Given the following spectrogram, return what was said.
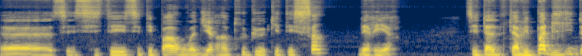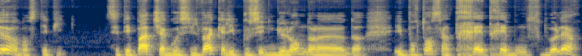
Euh, c'était c'était pas on va dire un truc euh, qui était sain derrière. T'avais pas de leader dans cette épique c'était pas Thiago Silva qui allait pousser une gueulante dans la et pourtant c'est un très très bon footballeur.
